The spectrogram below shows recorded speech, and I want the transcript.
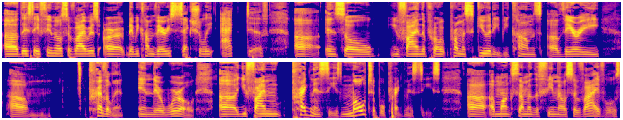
Uh, they say female survivors are they become very sexually active, uh, and so you find the pro- promiscuity becomes a very um, prevalent in their world. Uh, you find pregnancies, multiple pregnancies, uh, amongst some of the female survivals.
